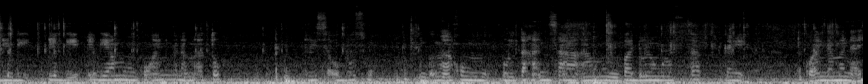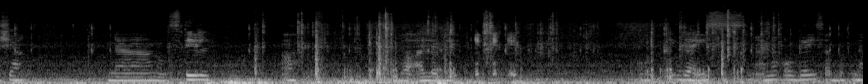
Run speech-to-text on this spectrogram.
Lagi, lagi, lagi among kung ano ka nang ato. Dari sa ubos mo. Nga akong puntahan sa among padulong rooftop. Kay, kuan naman na siya. Ng steel. Ah, ba lagi. Okay guys, anak ko guys, abot na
